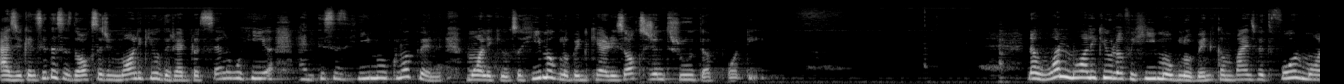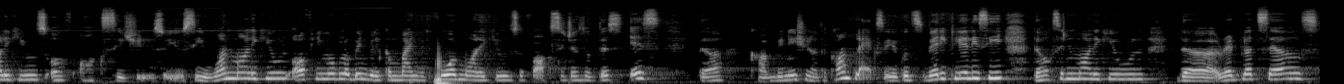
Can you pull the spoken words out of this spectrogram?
As you can see, this is the oxygen molecule, the red blood cell over here, and this is hemoglobin molecule. So hemoglobin carries oxygen through the body. Now, one molecule of hemoglobin combines with four molecules of oxygen. So, you see, one molecule of hemoglobin will combine with four molecules of oxygen. So, this is the combination of the complex. So, you could very clearly see the oxygen molecule, the red blood cells.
